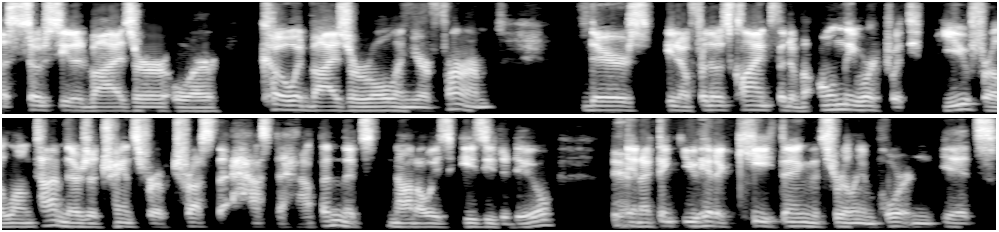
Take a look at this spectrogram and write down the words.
associate advisor or co advisor role in your firm. There's, you know, for those clients that have only worked with you for a long time, there's a transfer of trust that has to happen that's not always easy to do. Yeah. And I think you hit a key thing that's really important. It's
